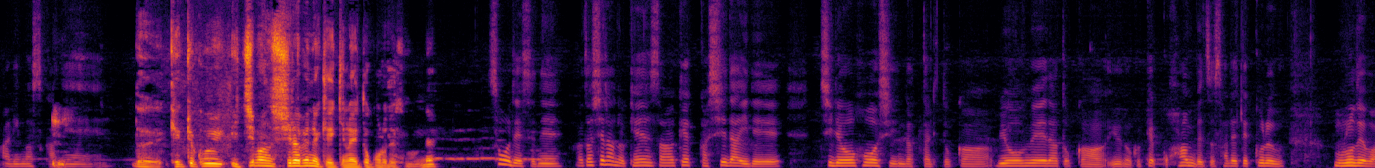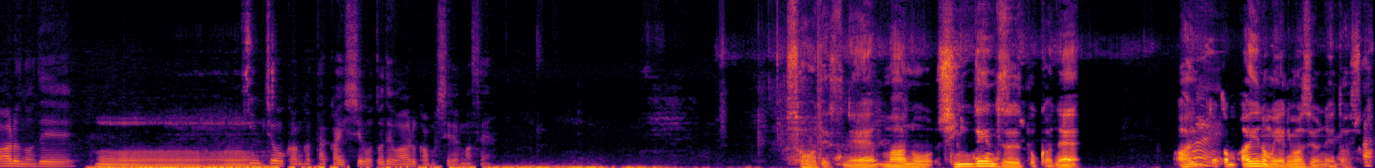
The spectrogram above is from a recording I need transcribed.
ありますかね。で、結局、一番調べなきゃいけないところですもんね。そうですね。私らの検査結果次第で治療方針だったりとか、病名だとかいうのが結構判別されてくるものではあるので。緊張感が高い仕事ではあるかもしれません。そうですね。まあ、あの、心電図とかね、ああいう方も、ああいうのもやりますよね、確かあ。、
